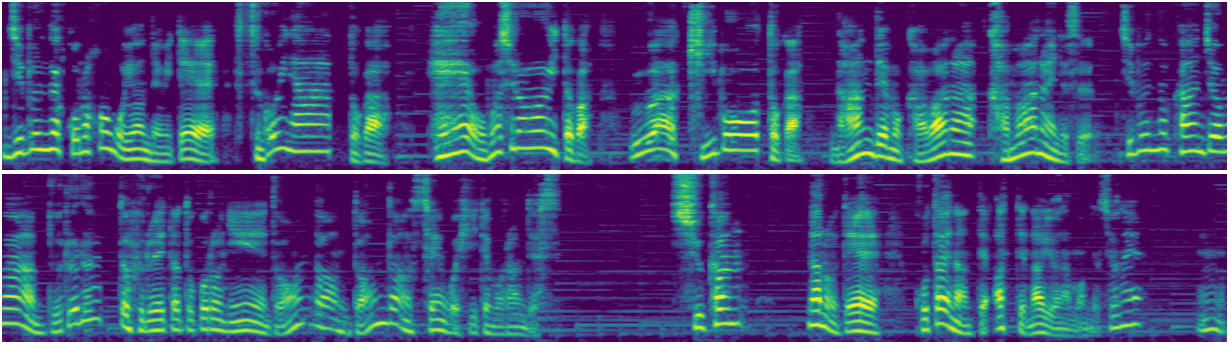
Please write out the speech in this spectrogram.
自分がこの本を読んでみて、すごいなーとか、へえ、面白いとか、うわ、希望とか、何でも構わな構わないんです。自分の感情がブルルっと震えたところに、どんどんどんどん線を引いてもらうんです。主観なので、答えなんて合ってないようなもんですよね。うん。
